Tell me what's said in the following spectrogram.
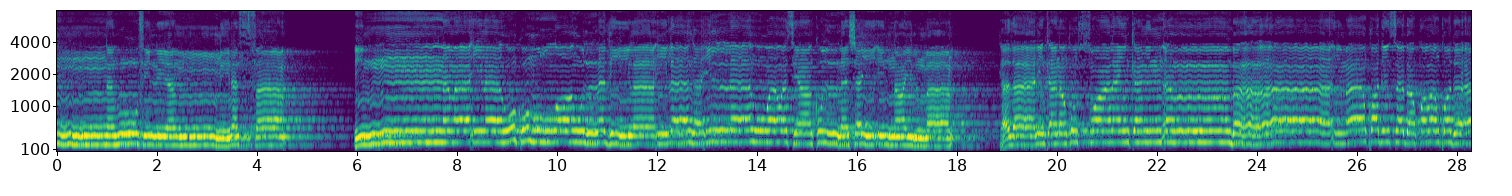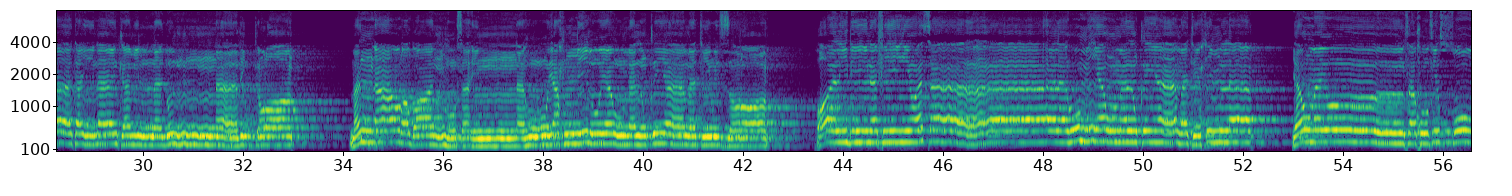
لننسفنه في اليم نسفا. إنما إلهكم الله الذي لا إله إلا هو وسع كل شيء علما. كذلك نقص عليك من قد سبق وقد آتيناك من لدنا ذكرًا. من أعرض عنه فإنه يحمل يوم القيامة وزرا. خالدين فيه وساء لهم يوم القيامة حملا. يوم ينفخ في الصور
